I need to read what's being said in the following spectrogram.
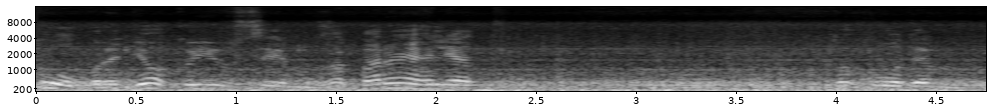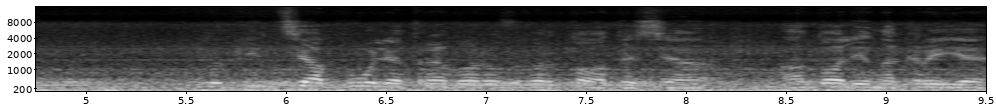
Добре, дякую всім за перегляд. Доходимо до кінця поля, треба розвертатися, а далі накриє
